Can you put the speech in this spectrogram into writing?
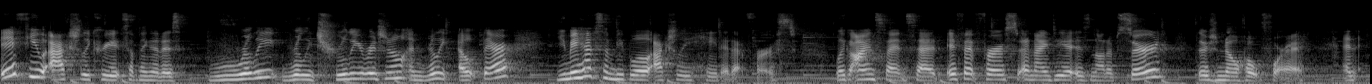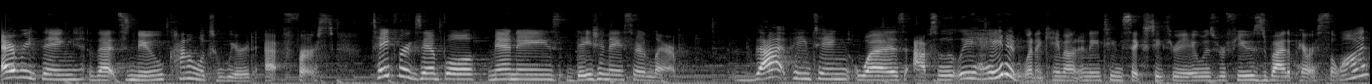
if you actually create something that is really, really, truly original and really out there, you may have some people actually hate it at first. Like Einstein said, if at first an idea is not absurd, there's no hope for it. And everything that's new kind of looks weird at first. Take, for example, Manet's Déjeuner sur l'herbe. That painting was absolutely hated when it came out in 1863. It was refused by the Paris Salon,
